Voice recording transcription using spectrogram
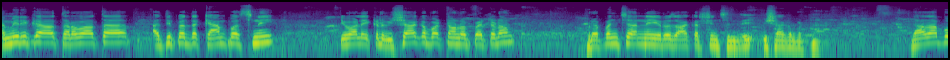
అమెరికా తర్వాత అతిపెద్ద క్యాంపస్ని ఇవాళ ఇక్కడ విశాఖపట్నంలో పెట్టడం ప్రపంచాన్ని ఈరోజు ఆకర్షించింది విశాఖపట్నం. దాదాపు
